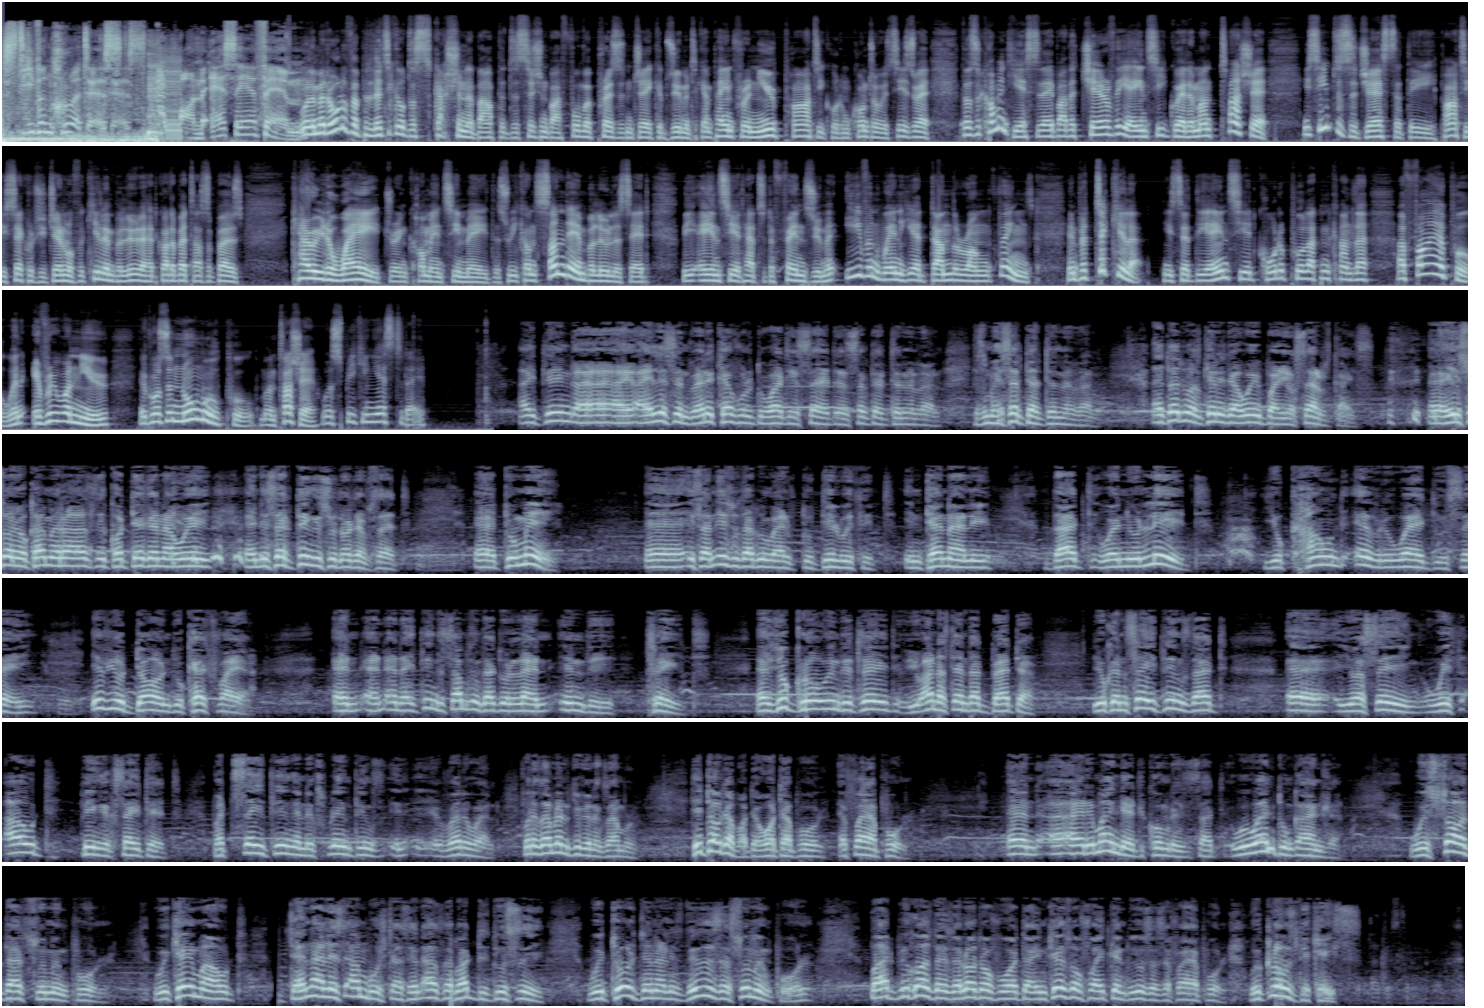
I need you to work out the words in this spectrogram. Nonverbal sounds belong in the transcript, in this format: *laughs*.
Stephen Grootes on SAFM. Well, amid all of the political discussion about the decision by former President Jacob Zuma to campaign for a new party called Umkhonto Wesizwe, there was a comment yesterday by the chair of the ANC, Gwede Mantashe. He seemed to suggest that the party Secretary General Fikile Mbalula had got a bit, I suppose, carried away during comments he made this week. On Sunday, Mbalula said the ANC had had to defend Zuma even when he had done the wrong things. In particular, he said the ANC had called a pool at Nkandla a fire pool when everyone knew it was a normal pool. Mantashe was speaking yesterday. I think I, I, I listened very carefully to what he said as Secretary General. He's my Secretary General. I thought he was carried away by yourselves, guys. uh, he saw your cameras, he got taken away, and he said things he should not have said. Uh, to me, uh, it's an issue that we will have to deal with it internally. That when you lead, you count every word you say. If you don't, you catch fire. And, and, and I think it's something that you learn in the trade. As you grow in the trade, you understand that better. You can say things that uh, you are saying without being excited, but say things and explain things very well. For example, let me give you an example. He talked about a water pool, a fire pool. And I, I reminded comrades that we went to Nkandla, we saw that swimming pool. We came out, journalists ambushed us and asked What did you see? We told journalists, This is a swimming pool, but because there's a lot of water, in case of fire, it can be used as a fire pool. We closed the case.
